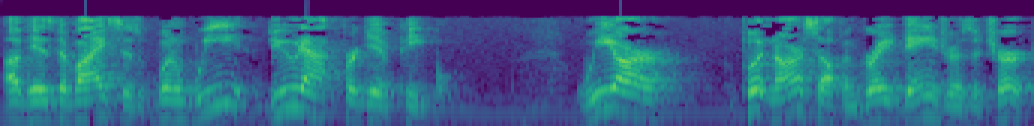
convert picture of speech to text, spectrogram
of his devices. When we do not forgive people, we are putting ourselves in great danger as a church.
